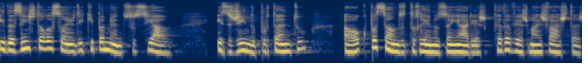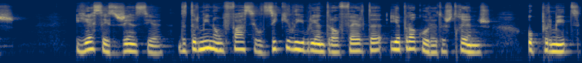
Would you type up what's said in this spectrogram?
e das instalações de equipamento social, exigindo, portanto, a ocupação de terrenos em áreas cada vez mais vastas. E essa exigência determina um fácil desequilíbrio entre a oferta e a procura dos terrenos, o que permite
